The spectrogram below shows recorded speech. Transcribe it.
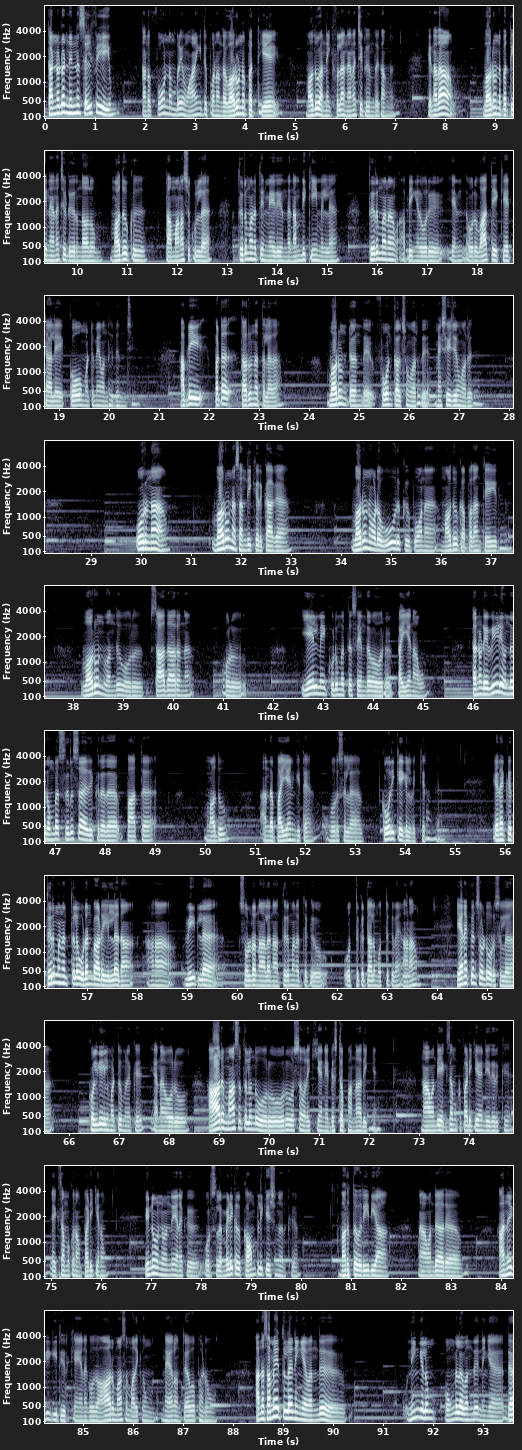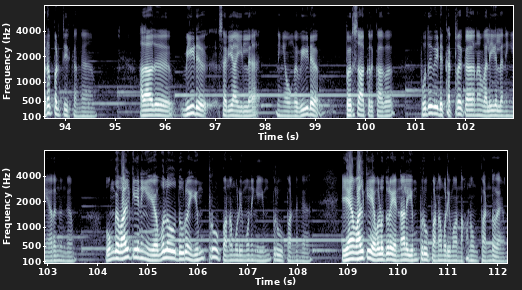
தன்னுடன் நின்று செல்ஃபியையும் தன்னோட ஃபோன் நம்பரையும் வாங்கிட்டு போன அந்த வருணை பற்றியே மது அன்னைக்கு ஃபுல்லாக நினச்சிட்டு இருந்திருக்காங்க. என்ன தான் வருணை பற்றி நினச்சிட்டு இருந்தாலும் மதுவுக்கு தான் மனசுக்குள்ள திருமணத்தின் மீது இருந்த நம்பிக்கையும் இல்லை. திருமணம் அப்படிங்கிற ஒரு என் ஒரு வார்த்தையை கேட்டாலே கோவம் மட்டுமே வந்துக்கிட்டு இருந்துச்சு. அப்படி அப்படிப்பட்ட தருணத்தில் தான் வருண்கிட்ட இருந்து ஃபோன் கால்ஸும் வருது மெசேஜும் வருது. ஒரு நாள் வருணை சந்திக்கிறதுக்காக வருணோட ஊருக்கு போன மதுவுக்கு அப்போ தான் தெரியுது. வருண் வந்து ஒரு சாதாரண ஒரு ஏழ்மை குடும்பத்தை சேர்ந்த ஒரு பையனாகவும் தன்னுடைய வீடு வந்து ரொம்ப சிறுசாக இருக்கிறத பார்த்த மது அந்த பையன்கிட்ட ஒரு சில கோரிக்கைகள் வைக்கிறாங்க. எனக்கு திருமணத்தில் உடன்பாடு இல்லை தான் ஆனால் வீட்டில் சொல்கிறனால நான் திருமணத்துக்கு ஒத்துக்கிட்டாலும் ஒத்துக்குவேன். ஆனால் எனக்குன்னு சொல்லிட்டு ஒரு சில கொள்கைகள் மட்டும் இருக்குது என்னை ஒரு ஆறு மாதத்துலேருந்து ஒரு ஒரு வருஷம் வரைக்கும் என்னை டிஸ்டர்ப் பண்ணாதீங்க. நான் வந்து எக்ஸாமுக்கு படிக்க வேண்டியது இருக்குது எக்ஸாமுக்கும் நான் படிக்கணும். இன்னொன்று வந்து எனக்கு ஒரு சில மெடிக்கல் காம்ப்ளிகேஷனும் இருக்குது மருத்துவ ரீதியாக நான் வந்து அதை அணுகிக்கிட்டு இருக்கேன். எனக்கு ஒரு ஆறு மாதம் வரைக்கும் நேரம் தேவைப்படும். அந்த சமயத்தில் நீங்கள் வந்து நீங்களும் உங்களை வந்து நீங்கள் திடப்படுத்தியிருக்கங்க. அதாவது வீடு சரியாக இல்லை. நீங்கள் உங்கள் வீடை பெருசாக்குறதுக்காக புது வீடு கட்டுறதுக்கான வழிகளில் நீங்கள் இறங்குங்க. உங்கள் வாழ்க்கையை நீங்கள் எவ்வளோ தூரம் இம்ப்ரூவ் பண்ண முடியுமோ நீங்கள் இம்ப்ரூவ் பண்ணுங்கள் என் வாழ்க்கையை எவ்வளோ தூரம் என்னால் இம்ப்ரூவ் பண்ண முடியுமோ நானும் பண்ணுறேன்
